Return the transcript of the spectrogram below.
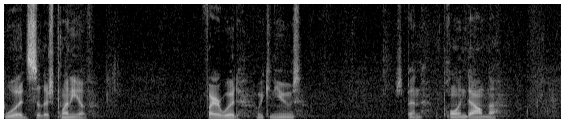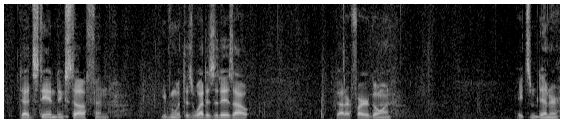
wood, so there's plenty of firewood we can use. Just been pulling down the dead standing stuff and even with as wet as it is out, got our fire going. Ate some dinner.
